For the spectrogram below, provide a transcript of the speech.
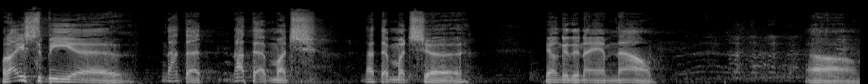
When I used to be uh, not that not that much not that much uh, younger than I am now. Um,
